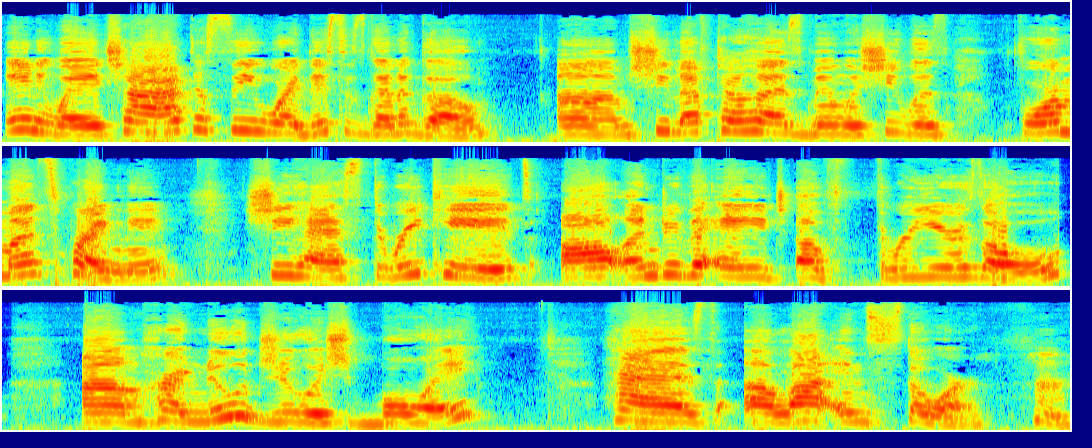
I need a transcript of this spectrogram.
Anyway, child, I can see where this is going to go. Um, she left her husband when she was four months pregnant. She has three kids, all under the age of three years old. Um, her new Jewish boy has a lot in store. Hmm.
